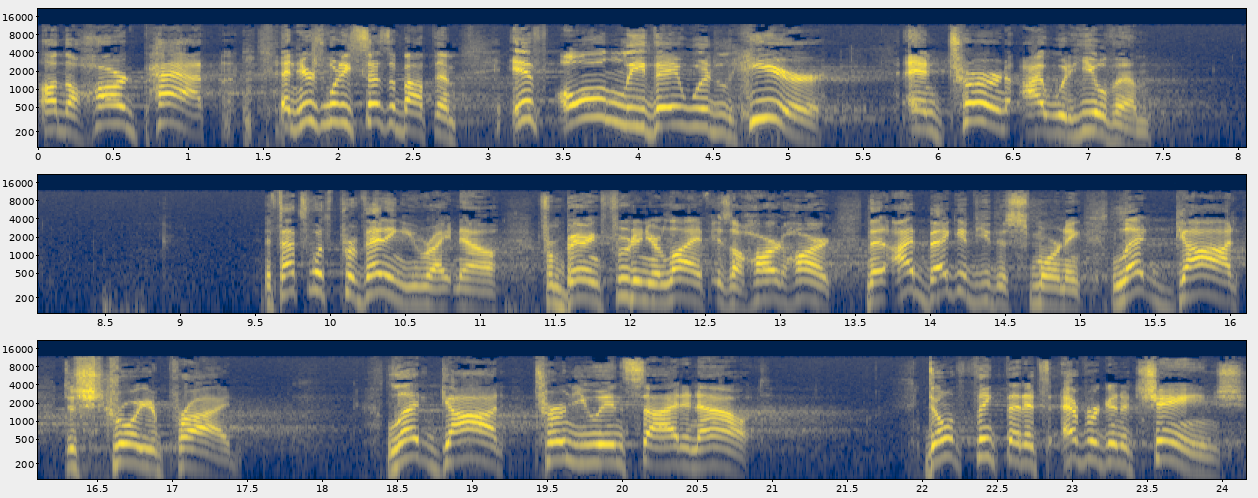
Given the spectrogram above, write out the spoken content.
on the hard path. And here's what he says about them If only they would hear and turn, I would heal them. If that's what's preventing you right now from bearing fruit in your life is a hard heart, then I beg of you this morning, let God destroy your pride. Let God turn you inside and out. Don't think that it's ever going to change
